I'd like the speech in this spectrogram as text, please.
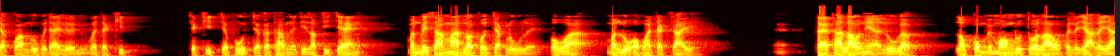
จากความรู้ไปได้เลย ไม่ว่าจะคิด จะคิดจะพูดจะกระทำในที่รับที่แจ้ง มันไม่สามารถรอดพ้นจากรู้เลย เพราะว่ามันรู้ออกมาจากใจแต่ถ้าเราเนี่ยรู้แบบเราก้มไปมองดูตัวเราเป็นระยะระยะ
